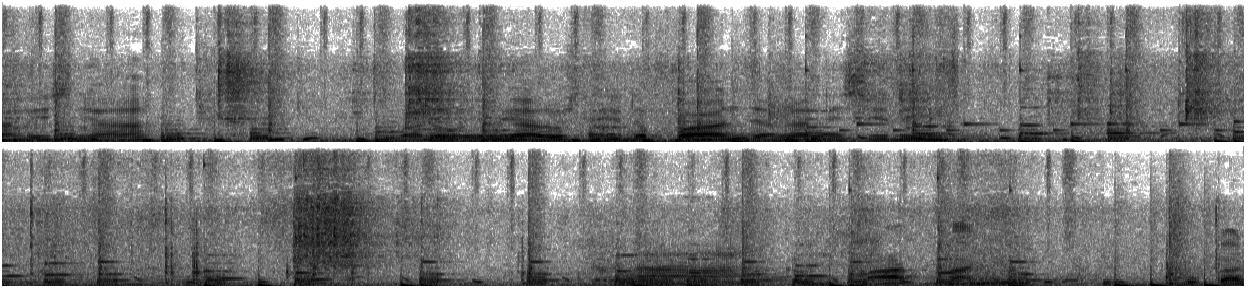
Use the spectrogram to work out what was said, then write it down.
mekanisnya baru ini harus di depan jangan di sini. Nah keempat lanjut. Bukan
